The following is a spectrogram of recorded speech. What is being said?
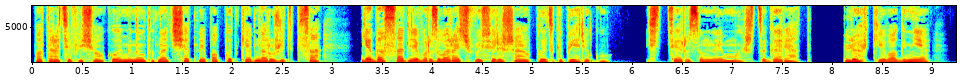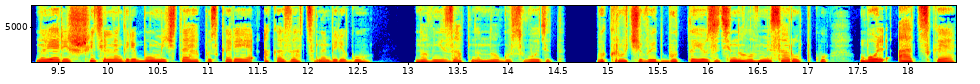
Потратив еще около минуты на тщетные попытки обнаружить пса, я досадливо разворачиваюсь и решаю плыть к берегу. Истерзанные мышцы горят, легкие в огне, но я решительно гребу, мечтая поскорее оказаться на берегу. Но внезапно ногу сводит, выкручивает, будто ее затянуло в мясорубку. Боль адская.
